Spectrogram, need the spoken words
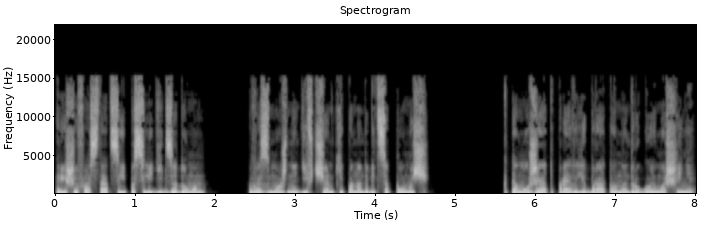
решив остаться и последить за домом. «Возможно, девчонке понадобится помощь». К тому же отправили брату на другой машине,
